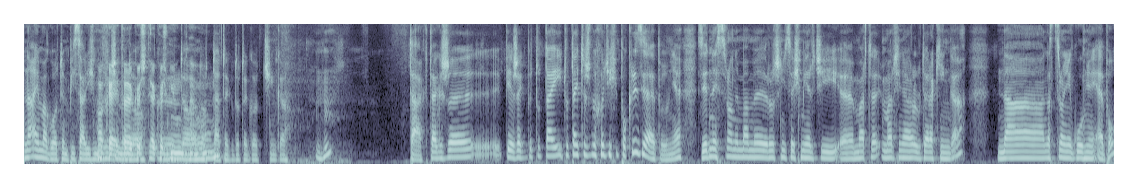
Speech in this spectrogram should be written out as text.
na iMagu o tym pisaliśmy. Okej, okay, to jakoś, do, jakoś mi do notatek do tego odcinka. Mhm. Tak, także wiesz, jakby tutaj, tutaj też wychodzi hipokryzja Apple, nie? Z jednej strony mamy rocznicę śmierci e, Martina Luthera Kinga na, na stronie głównej Apple,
